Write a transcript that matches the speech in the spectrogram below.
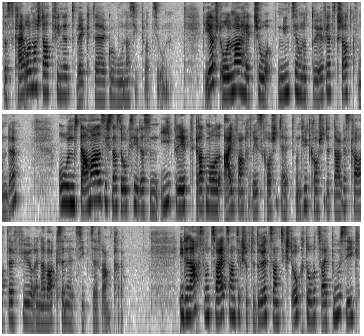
dass kein Olma stattfindet wegen der Corona-Situation. Die erste Olma hat schon 1943 stattgefunden. Und damals war es noch so, gewesen, dass ein Eintritt gerade mal 1,30 Franken gekostet hat. Und heute kostet eine Tageskarte für einen Erwachsenen 17 Franken. In der Nacht vom 22. auf den 23. Oktober 2000,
